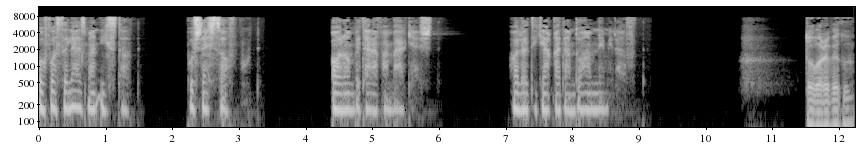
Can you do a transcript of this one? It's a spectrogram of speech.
با فاصله از من ایستاد. پشتش صاف بود. آرام به طرفم برگشت. حالا دیگر قدم دو هم نمی رفت. دوباره بگو.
